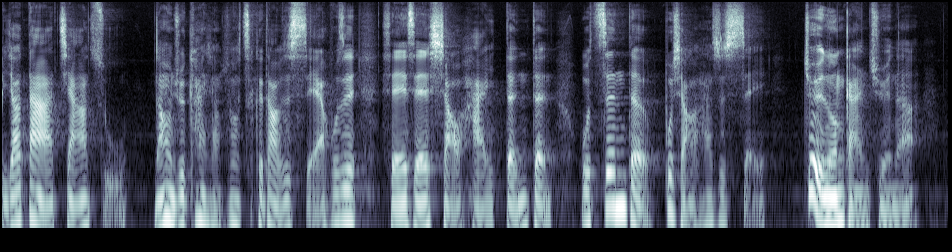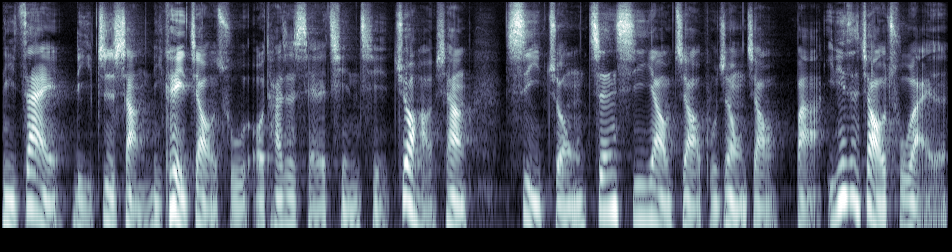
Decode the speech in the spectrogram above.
比较大家族，然后你就看想说这个到底是谁啊，或是谁谁小孩等等，我真的不晓得他是谁，就有一种感觉呢。你在理智上你可以叫出哦他是谁的亲戚，就好像戏中珍惜要叫朴正荣叫爸，一定是叫得出来的，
